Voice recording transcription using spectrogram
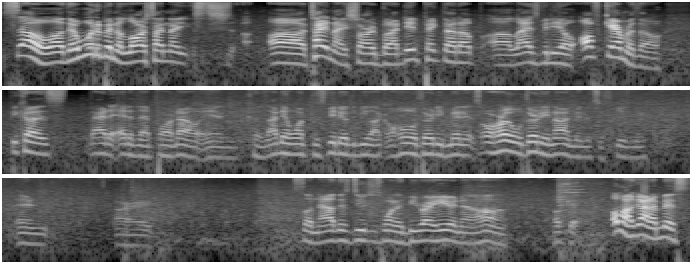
So, uh, there would have been a large Titanite, uh, Titanite shard, but I did pick that up uh, last video off camera, though, because I had to edit that part out, and because I didn't want this video to be like a whole 30 minutes, or whole 39 minutes, excuse me. And, alright. So now this dude just want to be right here now, huh? Okay. Oh my god, I missed.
